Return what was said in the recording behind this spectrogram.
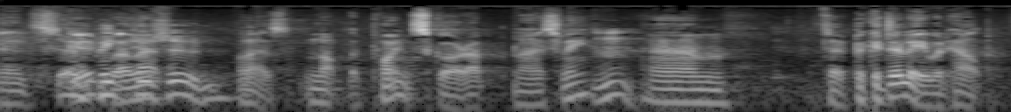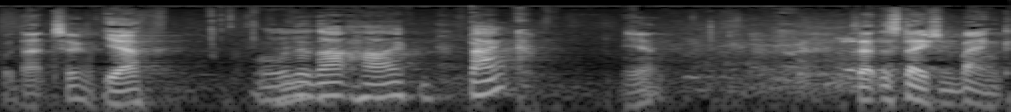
It's Don't good. peak well, too that- soon. Well, that's knocked the point score up nicely. Um, so Piccadilly would help with that too. Yeah. Well, with it that high. Bank? Yeah. Is that the station bank?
